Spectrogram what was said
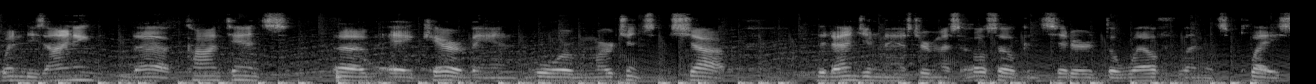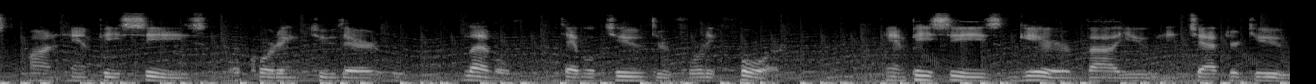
When designing the contents of a caravan or merchant's shop, the Dungeon Master must also consider the wealth limits placed on NPCs according to their level. Table 2 through 44. NPC's gear value in Chapter 2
